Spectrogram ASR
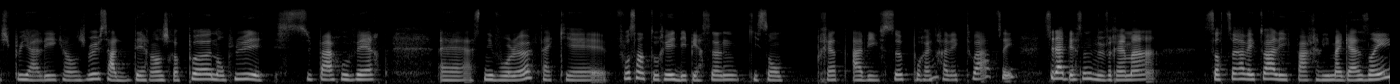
je peux y aller quand je veux, ça ne dérangera pas non plus, elle est super ouverte. à ce niveau-là. Fait que faut s'entourer des personnes qui sont prête à vivre ça pour être avec toi, tu sais. Si la personne veut vraiment sortir avec toi, aller faire les magasins,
